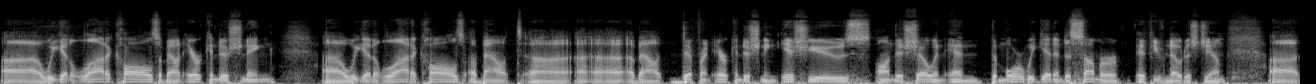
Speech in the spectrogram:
Uh, we get a lot of calls about air conditioning. Uh, we get a lot of calls about uh, uh, uh, about different air conditioning issues on this show, and, and the more we get into summer, if you've noticed, Jim, uh,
